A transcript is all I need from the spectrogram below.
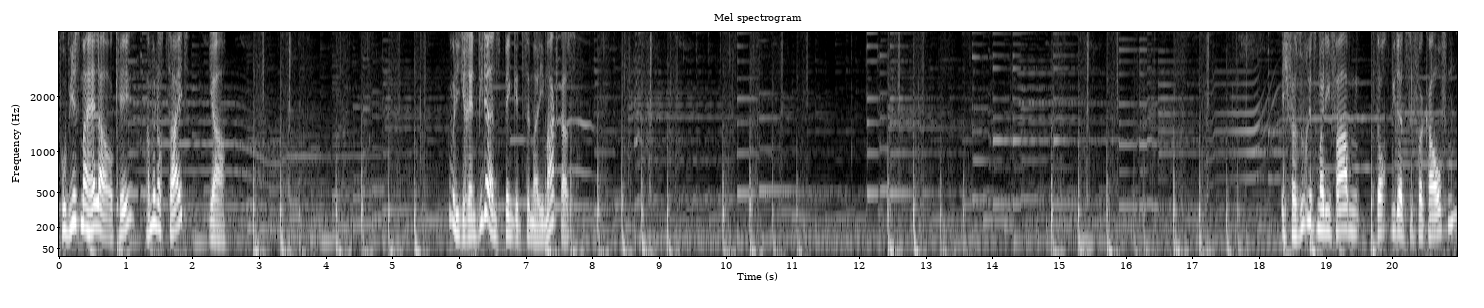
Ich probier's mal heller, okay? Haben wir noch Zeit? Ja. Guck mal, die rennt wieder ins pinke Zimmer. Die mag das. Ich versuche jetzt mal die Farben doch wieder zu verkaufen.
